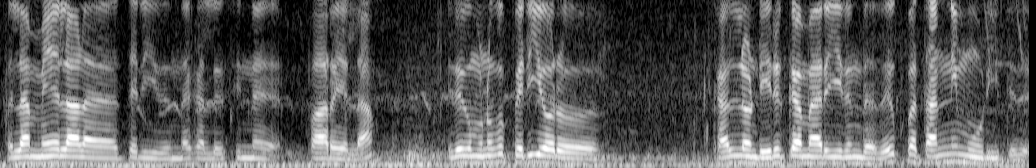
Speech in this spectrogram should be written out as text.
இதெல்லாம் மேலால் தெரியுது இந்த கல் சின்ன பாறையெல்லாம். இதுக்கு முன்னுக்கு பெரிய ஒரு கல் ஒன்று இருக்க மாதிரி இருந்தது. இப்போ தண்ணி மூடிட்டுது.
